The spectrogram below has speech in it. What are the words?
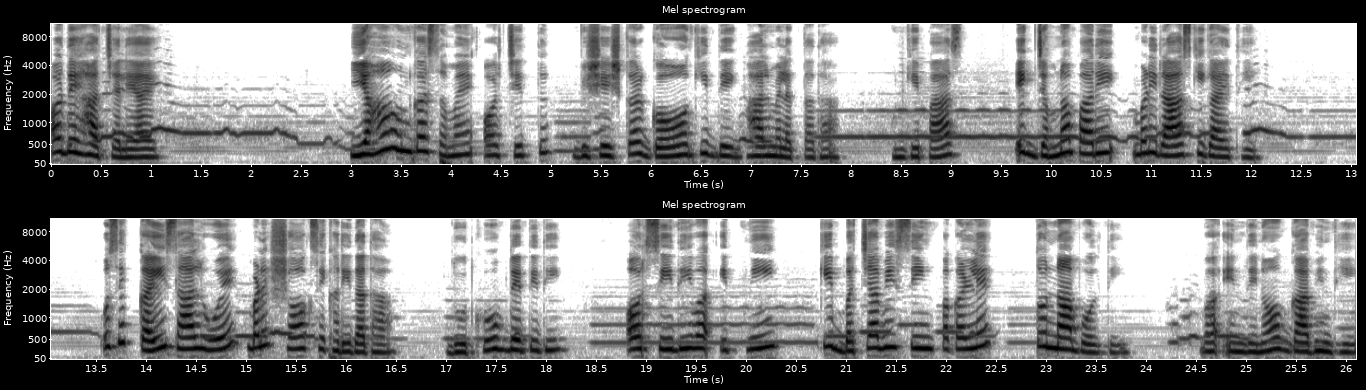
और देहात चले आए। यहाँ उनका समय और चित्त विशेषकर गौ की देखभाल में लगता था। उनके पास एक जमुना पारी बड़ी रास की गाय थी। उसे कई साल हुए बड़े शौक से खरीदा था। दूध खूब देती थी और सीधी वह इतनी कि बच्चा भी सींग पकड़ ले तो ना बोलती। वह इन दिनों गाभिन थी,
